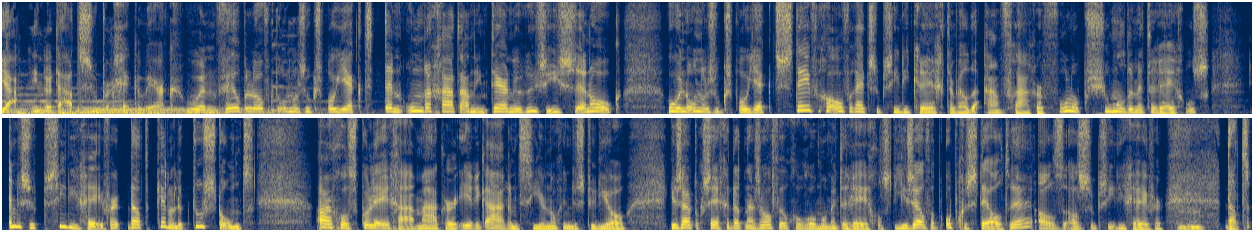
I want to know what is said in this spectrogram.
Ja, inderdaad, supergekke werk. Hoe een veelbelovend onderzoeksproject ten onder gaat aan interne ruzies... en ook hoe een onderzoeksproject stevige overheidssubsidie kreeg... terwijl de aanvrager volop sjoemelde met de regels... en de subsidiegever dat kennelijk toestond. Argos-collega, maker Erik Arends hier nog in de studio. Je zou toch zeggen dat na zoveel gerommel met de regels... die je zelf hebt opgesteld hè, als, als subsidiegever... dat,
